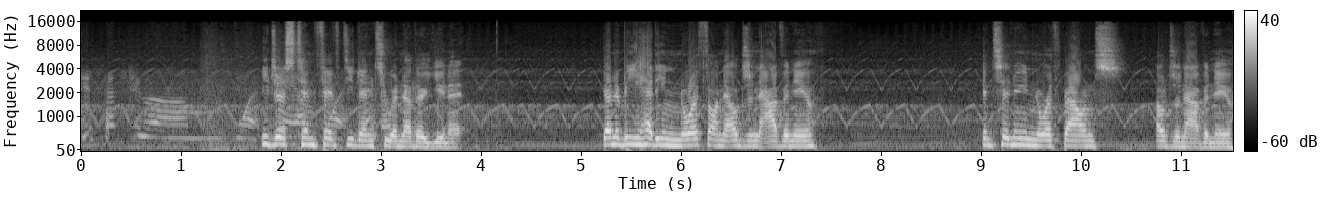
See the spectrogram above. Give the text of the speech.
Dispatch to, um, what? He just Sam, 1050'd into another unit. Gonna be heading north on Elgin Avenue. Continuing northbound Elgin Avenue.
